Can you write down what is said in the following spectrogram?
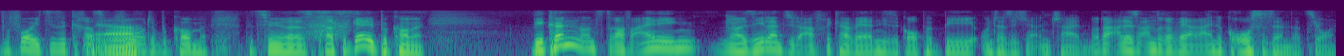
bevor ich diese krasse ja. Quote bekomme, beziehungsweise das krasse Geld bekomme. Wir können uns darauf einigen, Neuseeland, Südafrika werden diese Gruppe B unter sich entscheiden. Oder alles andere wäre eine große Sensation.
